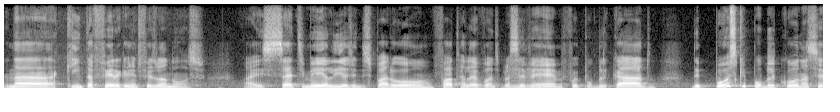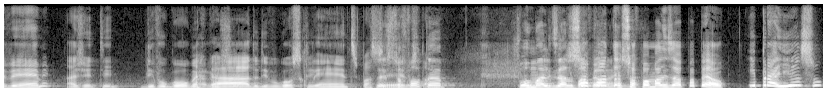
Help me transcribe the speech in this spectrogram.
na quinta-feira que a gente fez o anúncio, às sete e meia ali a gente disparou, fato relevante para a CVM, uhum. foi publicado. Depois que publicou na CVM, a gente divulgou o mercado, divulgou os clientes, parceiros. Só falta tal. formalizar no só papel. Falta, só formalizar o papel. E para isso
